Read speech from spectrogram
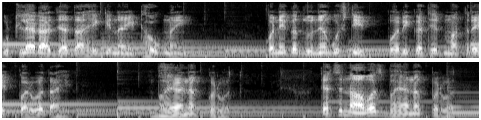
कुठल्या राज्यात आहे की नाही ठाऊक नाही पण एका जुन्या गोष्टीत परिकथेत मात्र एक पर्वत आहे. भयानक पर्वत. त्याचं नावच भयानक पर्वत.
